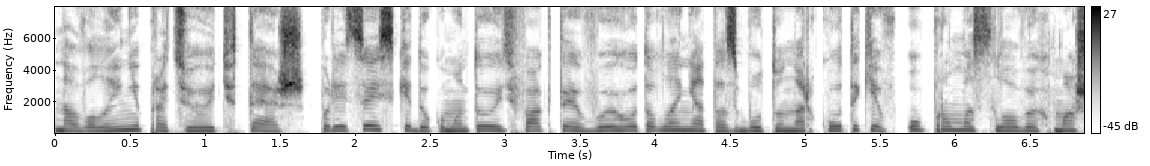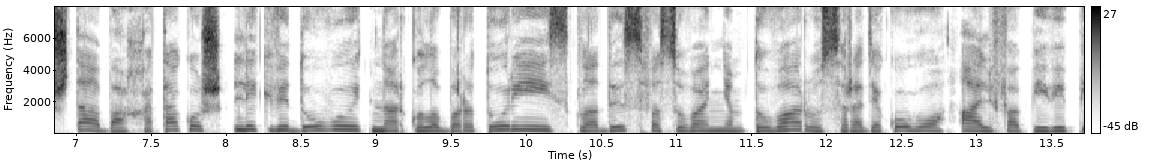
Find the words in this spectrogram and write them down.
на Волині працюють теж. Поліцейські документують факти виготовлення та збуту наркотиків у промислових масштабах, а також ліквідовують нарколабораторії і склади з фасуванням товару, серед якого альфа пвп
